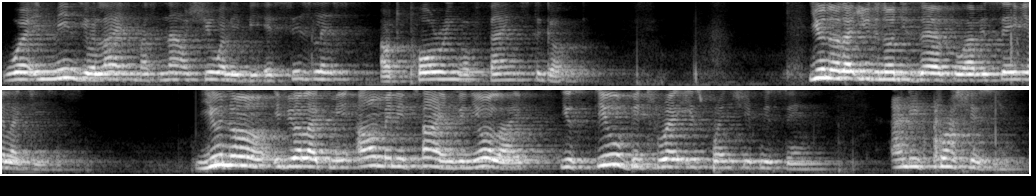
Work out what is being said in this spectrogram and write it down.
Well, it means your life must now surely be a ceaseless outpouring of thanks to God. You know that you do not deserve to have a Savior like Jesus. You know, if you're like me, how many times in your life you still betray his friendship with sin, and it crushes you.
